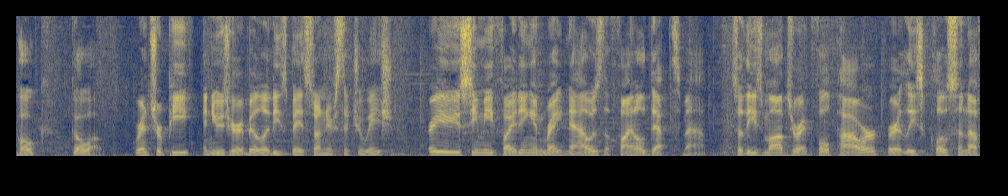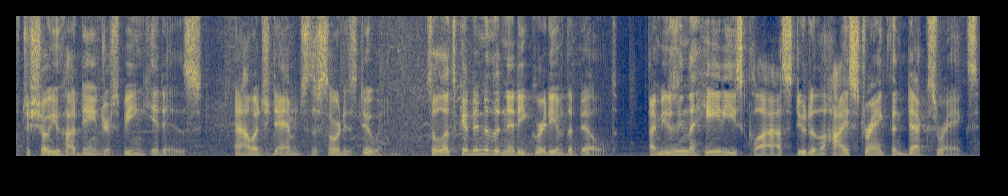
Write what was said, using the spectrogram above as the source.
poke, go out. Rinse, repeat, and use your abilities based on your situation. The area you see me fighting in right now is the final depths map, so these mobs are at full power, or at least close enough to show you how dangerous being hit is, and how much damage the sword is doing. So let's get into the nitty gritty of the build. I'm using the Hades class due to the high strength and dex ranks,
